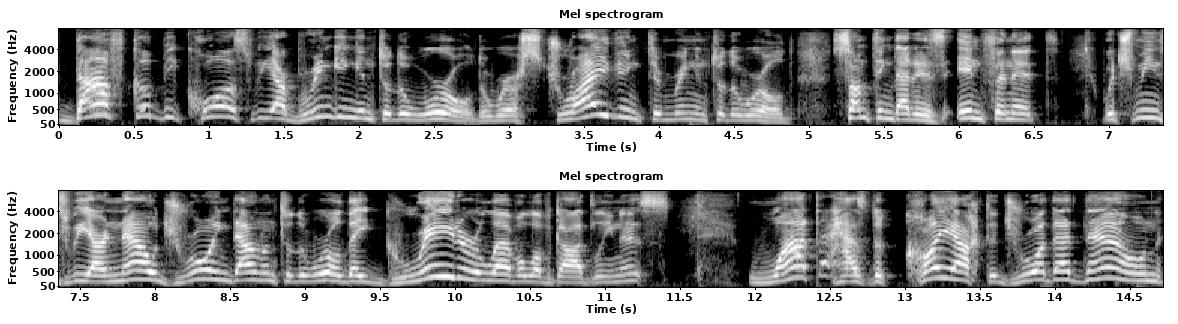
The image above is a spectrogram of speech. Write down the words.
Dafka because we are bringing into the world, or we're striving to bring into the world, something that is infinite, which means we are now drawing down into the world a greater level of godliness. What has the koyach to draw that down?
